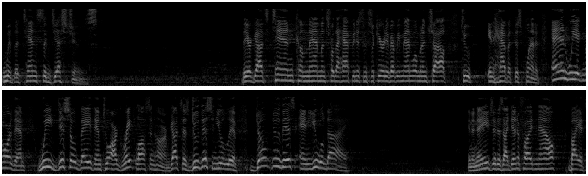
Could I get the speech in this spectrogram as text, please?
with the ten suggestions. They are God's ten commandments for the happiness and security of every man, woman, and child to inhabit this planet. And we ignore them. We disobey them to our great loss and harm. God says, do this and you'll live. Don't do this and you will die. In an age that is identified now by its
